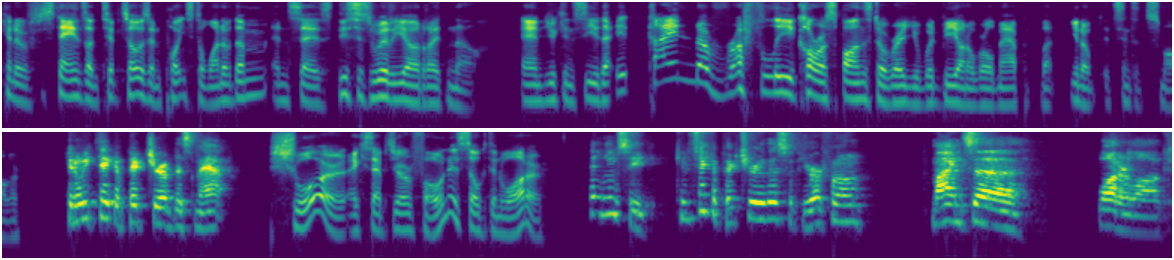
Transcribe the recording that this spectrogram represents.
kind of stands on tiptoes and points to one of them and says, This is where you are right now. And you can see that it kind of roughly corresponds to where you would be on a world map, but you know, it's since it's smaller. Can we take a picture of this map? Sure, except your phone is soaked in water. Hey Lucy, can you take a picture of this with your phone? Mine's uh waterlogged.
